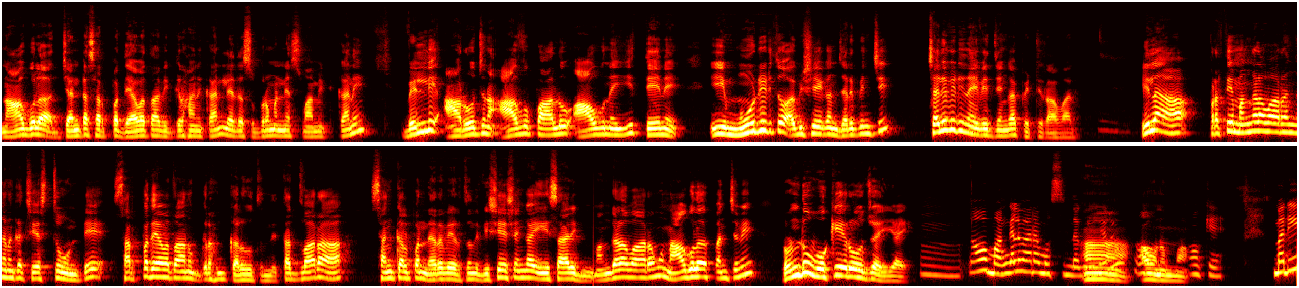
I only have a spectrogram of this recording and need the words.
నాగుల జంట సర్ప దేవతా విగ్రహానికి కానీ లేదా సుబ్రహ్మణ్య స్వామికి కానీ వెళ్ళి ఆ రోజున ఆవు పాలు ఆవు నెయ్యి తేనె ఈ మూడిటితో అభిషేకం జరిపించి చలివిడి నైవేద్యంగా పెట్టి రావాలి. ఇలా ప్రతి మంగళవారం కనుక చేస్తూ ఉంటే సర్పదేవతానుగ్రహం కలుగుతుంది. తద్వారా సంకల్పం నెరవేరుతుంది. విశేషంగా ఈసారి మంగళవారము నాగుల పంచమి రెండు ఒకే రోజు అయ్యాయి. మంగళవారం వస్తుందా అవునమ్మా. ఓకే. మరి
